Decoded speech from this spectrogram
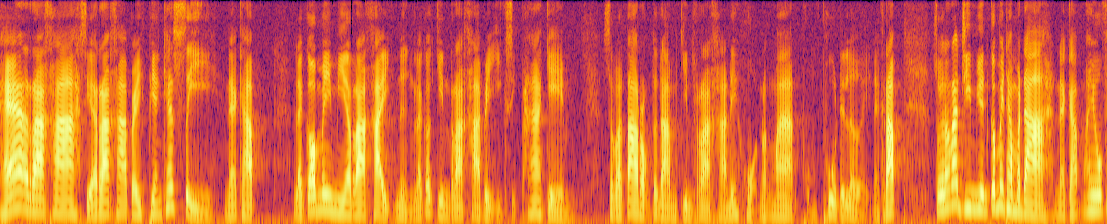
แพ้ราคาเสียราคาไปเพียงแค่ 4 นะครับ แล้วก็ไม่มีราคาอีกหนึ่งแล้วก็กินราคาไปอีก 15 เกมสปาร์ตาร็อกเตอร์ดัมกินราคาได้โหดมากๆ ผมพูดได้เลยนะครับ ส่วนทางด้านทีมเยือนก็ไม่ธรรมดานะครับไฮโอเฟ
